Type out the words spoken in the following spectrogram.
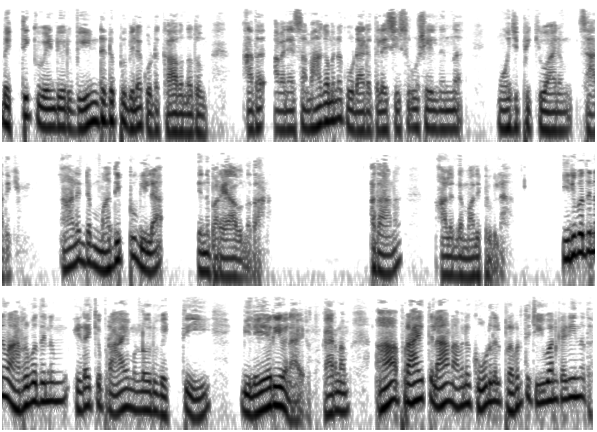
വ്യക്തിക്കു വേണ്ടി ഒരു വീണ്ടെടുപ്പ് വില കൊടുക്കാവുന്നതും അത് അവനെ സമാഗമന കൂടാരത്തിലെ ശുശ്രൂഷയിൽ നിന്ന് മോചിപ്പിക്കുവാനും സാധിക്കും. ആളിന്റെ മതിപ്പ് വില എന്ന് പറയാവുന്നതാണ്. അതാണ് ആളിന്റെ മതിപ്പ് വില. ഇരുപതിനും അറുപതിനും ഇടയ്ക്ക് പ്രായമുള്ള ഒരു വ്യക്തി വിലയേറിയവനായിരുന്നു. കാരണം ആ പ്രായത്തിലാണ് അവന് കൂടുതൽ പ്രവൃത്തി ചെയ്യുവാൻ കഴിയുന്നത്.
